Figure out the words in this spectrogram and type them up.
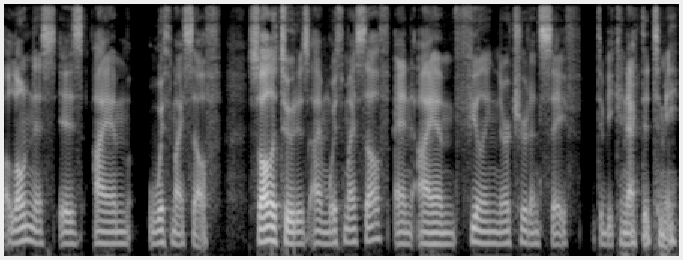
Aloneness is I am with myself. Solitude is I'm with myself and I am feeling nurtured and safe to be connected to me.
